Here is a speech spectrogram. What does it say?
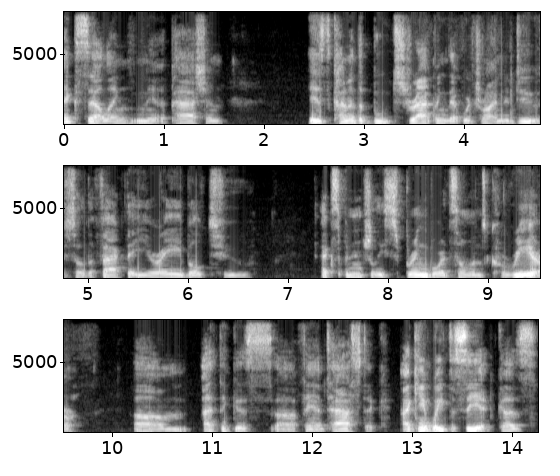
excelling, you know, passion, is kind of the bootstrapping that we're trying to do. So the fact that you're able to exponentially springboard someone's career um, I think is uh, fantastic. I can't wait to see it because,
